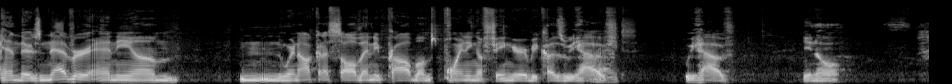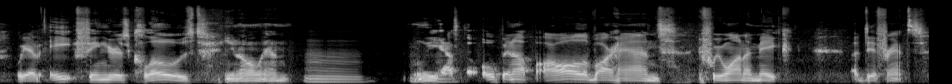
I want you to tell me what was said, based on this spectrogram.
And there's never any, um, we're not going to solve any problems pointing a finger because we have, right. we have, you know, we have eight fingers closed, you know, and mm. we have to open up all of our hands if we want to make a difference,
